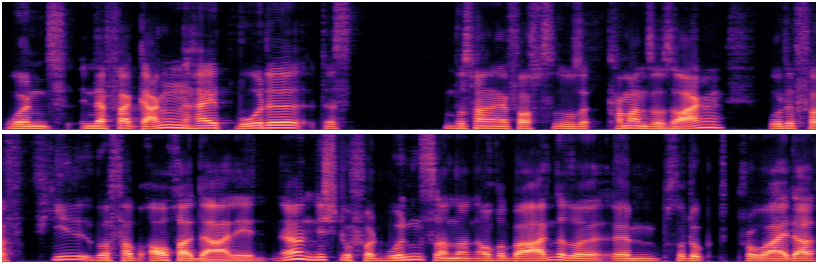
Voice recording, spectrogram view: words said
Und in der Vergangenheit wurde, das muss man einfach so, kann man so sagen, wurde viel über Verbraucherdarlehen, ne? nicht nur von uns, sondern auch über andere ähm, Produktprovider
